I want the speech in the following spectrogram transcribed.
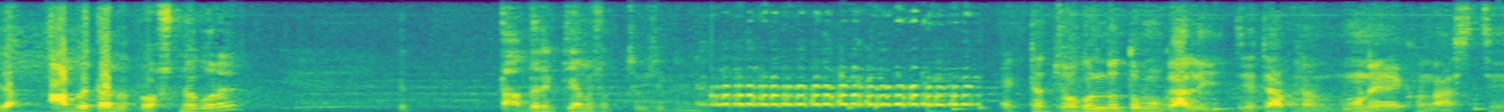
যে আবে তাবে প্রশ্ন করে তাদেরকে আমি সবচেয়ে বেশি ঘৃণা করি। একটা জঘন্যতম গালি যেটা আপনার মনে এখন আসছে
